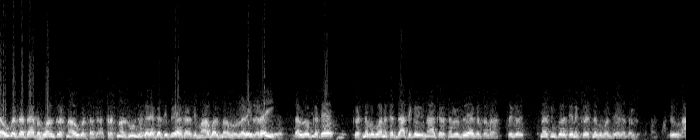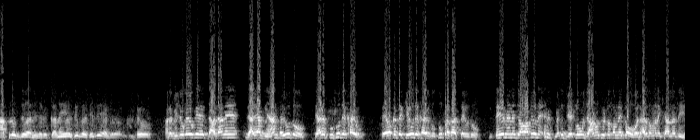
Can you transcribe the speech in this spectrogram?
આવું કરતા હતા ભગવાન કૃષ્ણ આવું કરતા હતા. કૃષ્ણ શું શું કર્યા કરશે કયા કરે છે મહાભારત લડાઈ લડાઈ? તાર લોક કહે કૃષ્ણ ભગવાન જાતે કહ્યું ના કૃષ્ણ જોયા કરતા હતા. કૃષ્ણ શું કરે છે અને કૃષ્ણ ભગવાન જોયા કરતા હતા. આટલું જ જોવાની છે કનૈયો શું કરશે જોયા કરે. અને બીજું કહ્યું કે દાદાને જયારે આ જ્ઞાન થયું હતું ત્યારે શું શું દેખાયું? તે વખતે કેવું દેખાયું હતું? શું પ્રકાશ થયું હતું? તે મેં જવાબ આપ્યો ને. મેં જેટલું હું જાણું છું એટલું તમને કહું. વધારે તો મને ખ્યાલ નથી.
